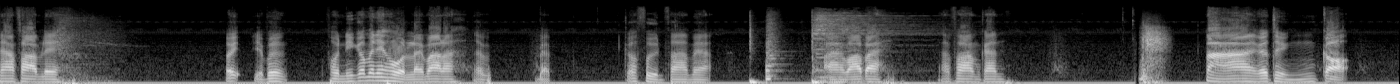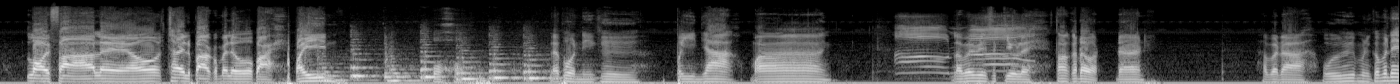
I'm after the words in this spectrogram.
หน้าฟาร์มเลย เฮ้ยเดี๋ยวเพิ่ง ผลนี้ก็ไม่ได้โหดอะไรมากนะ แต่แบบก็ฝืนฟาร์มไปอะไปว้าไปหน้าฟาร์มกันมาก็ถึงเกาะ ลอยฟ้าแล้วใช่หรือเปล่าก็ไม่รู้ไปปีนโอ้โหและผลนี้คือปีนยากมากเราไม่มีสกิลเลยต้องกระโดดเดินธรรมดาอุ้ยมันก็ไม่ได้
